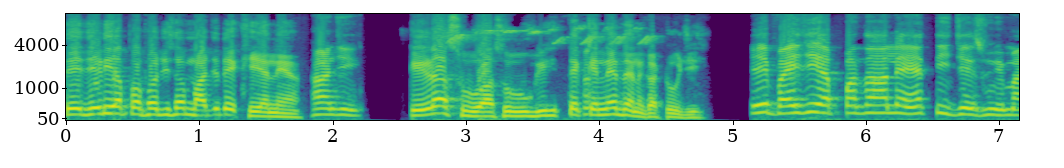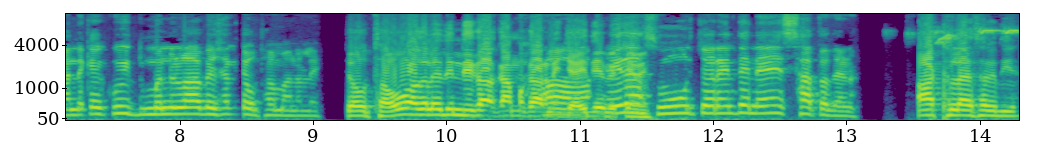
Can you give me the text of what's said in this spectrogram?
ਤੇ ਜਿਹੜੀ ਆਪਾਂ ਫੌਜੀ ਸਾਹਿਬ ਮੱਝ ਦੇਖੀ ਜਾਂਦੇ ਆ ਹਾਂਜੀ। ਕਿਹੜਾ ਸੂਆ ਸੂਗੀ ਤੇ ਕਿੰਨੇ ਦਿਨ ਕੱਟੂ ਜੀ? ਇਹ ਬਾਈ ਜੀ ਆਪਾਂ ਤਾਂ ਲੈ ਤੀਜੇ ਸੂਏ ਮੰਨ ਕੇ ਕੋਈ ਮੰਨ ਲਾ ਬੇਸ਼ੱਕ ਚੌਥਾ ਮੰਨ ਲੈ। ਚੌਥਾ ਉਹ ਅਗਲੇ ਦੀ ਨਿਗਾਹ ਕੰਮ ਕਰਨੀ ਚਾਹੀਦੀ ਹੈ ਇਹਦਾ ਵਿੱਚ ਸੂਣ ਚ ਰਹਿੰਦੇ ਨੇ 7 ਦਿਨ। 8 ਲੈ ਸਕਦੀ ਹੈ।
